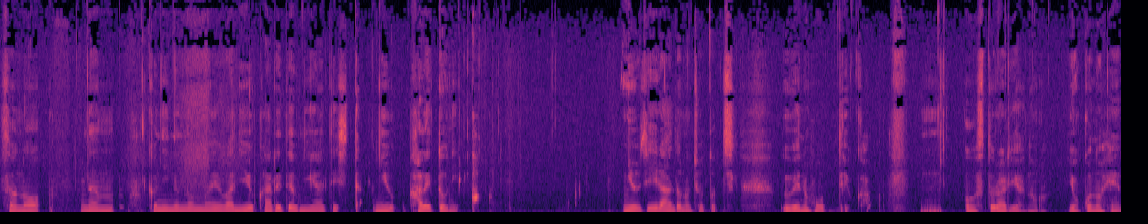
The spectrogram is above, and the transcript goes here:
その国の名前はニューカレドニアでした。ニューカレドニア。ニュージーランドのちょっと上の方っていうか、うん、オーストラリアの横の辺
